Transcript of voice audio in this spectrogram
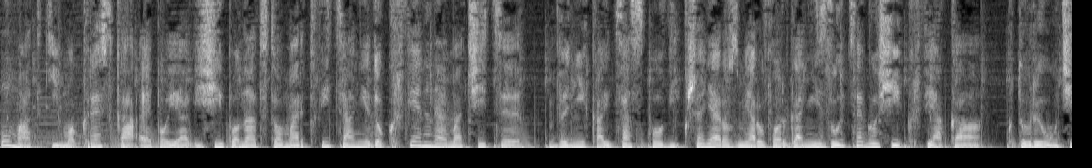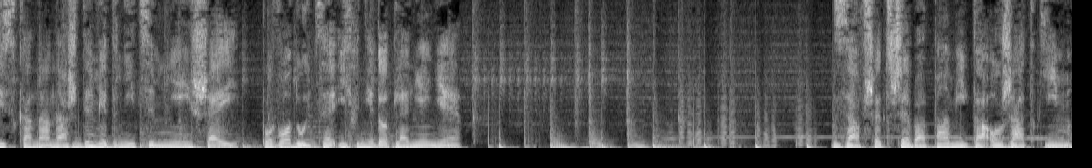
U matki mokreska E pojawi się ponadto martwica niedokrwienna macicy, wynikająca z powiększenia rozmiarów organizującego się krwiaka, który uciska na nasz miednicy mniejszej, powodujce ich niedotlenienie. Zawsze trzeba pamięta o rzadkim,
